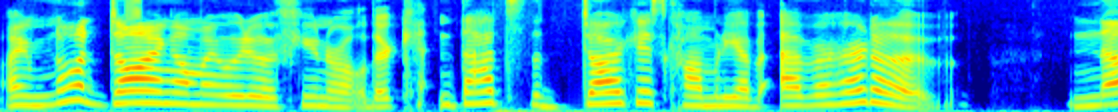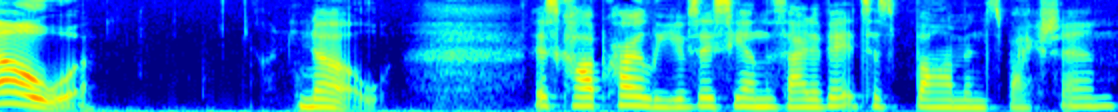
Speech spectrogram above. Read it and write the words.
I'm not dying on my way to a funeral. There that's the darkest comedy I've ever heard of. No. No. This cop car leaves. I see on the side of it, it says bomb inspection.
